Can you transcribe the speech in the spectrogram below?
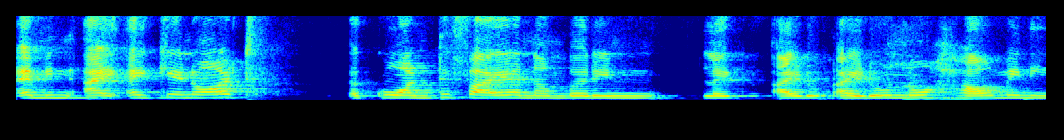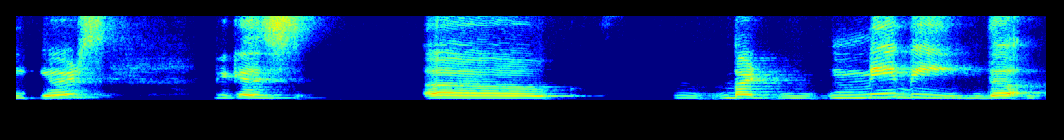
I mean, I, I cannot uh, quantify a number in like I don't I don't know mm-hmm. how many years because uh, but maybe the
